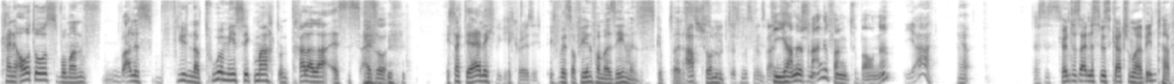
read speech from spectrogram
keine Autos, wo man alles viel naturmäßig macht und tralala. Es ist also Ich sag dir ehrlich, Wirklich ich, crazy. ich will es auf jeden Fall mal sehen, wenn es es gibt, weil das Absolut, das müssen wir uns rein. Die haben ja schon angefangen zu bauen, ne? Ja, ist schon. Das ist, könnte sein, dass wir es gerade schon mal erwähnt haben.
